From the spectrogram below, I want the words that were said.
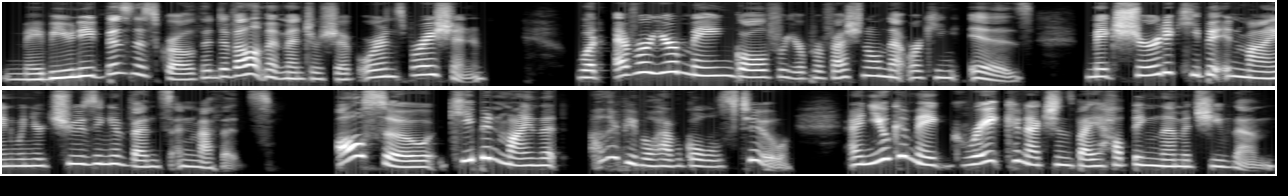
Maybe you need business growth and development mentorship or inspiration. Whatever your main goal for your professional networking is, Make sure to keep it in mind when you're choosing events and methods. Also, keep in mind that other people have goals too, and you can make great connections by helping them achieve them.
